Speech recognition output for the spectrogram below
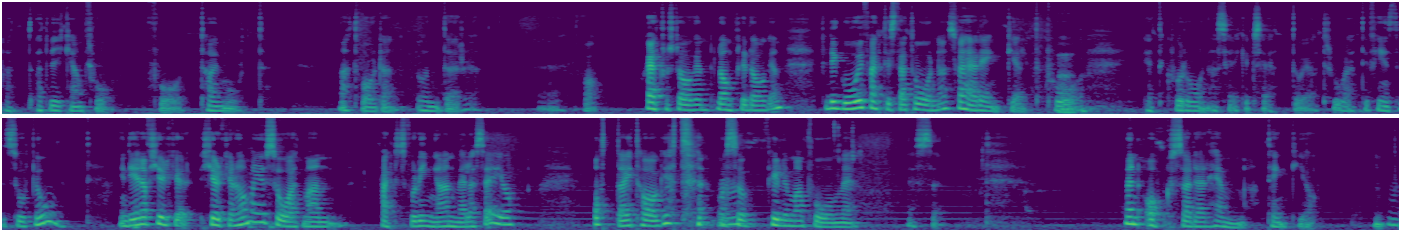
att, att vi kan få, få ta emot nattvarden under eh, ja, skärtorsdagen, långfredagen? För det går ju faktiskt att ordna så här enkelt på mm. ett coronasäkert sätt och jag tror att det finns ett stort behov. I en del av kyrkor, kyrkor har man ju så att man faktiskt får ringa och anmäla sig. Och åtta i taget mm. och så fyller man på med mässor. Men också där hemma, tänker jag. Mm. mm.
